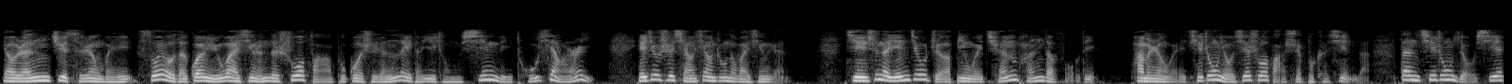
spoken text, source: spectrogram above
有人据此认为，所有的关于外星人的说法不过是人类的一种心理图像而已，也就是想象中的外星人。谨慎的研究者并未全盘的否定，他们认为其中有些说法是不可信的，但其中有些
